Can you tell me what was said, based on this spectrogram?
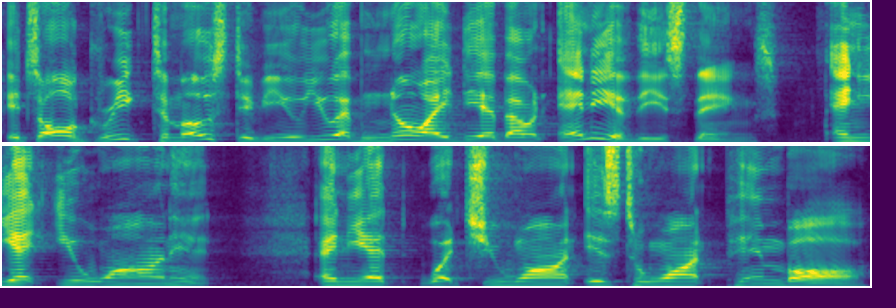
it's all Greek to most of you. You have no idea about any of these things. And yet you want it. And yet what you want is to want pinball.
